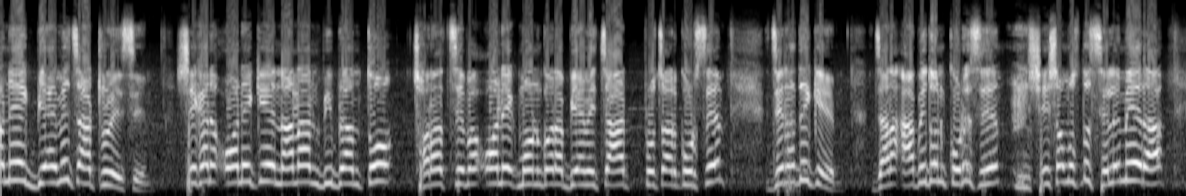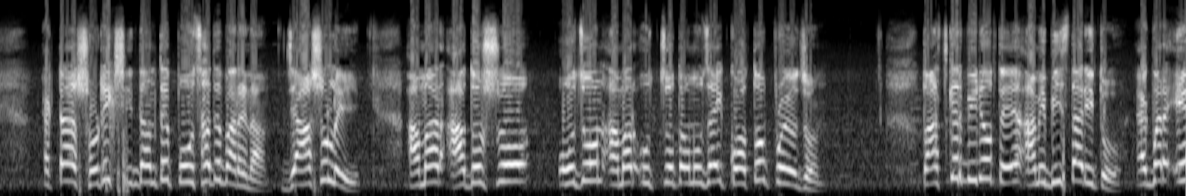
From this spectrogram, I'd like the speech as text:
অনেক ব্যায়ামের চার্ট রয়েছে। সেখানে অনেকে নানান বিভ্রান্ত ছড়াচ্ছে বা অনেক মন করা ব্যায়ামের চার্ট প্রচার করছে, যেটা থেকে যারা আবেদন করেছে, সেই সমস্ত ছেলেমেয়েরা একটা সঠিক সিদ্ধান্তে পৌঁছাতে পারে না যে আসলেই আমার আদর্শ ওজন, আমার উচ্চতা অনুযায়ী কত প্রয়োজন। তো আজকের ভিডিওতে আমি বিস্তারিত একবার এ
